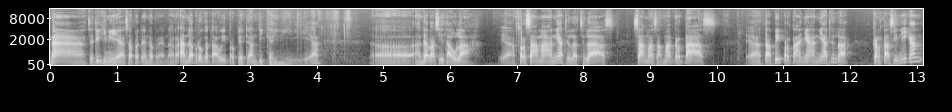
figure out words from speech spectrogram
Nah, jadi gini ya, sahabat entrepreneur, Anda perlu ketahui perbedaan tiga ini ya. Uh, anda pasti tahulah Ya, persamaannya adalah jelas, sama-sama kertas. Ya, tapi pertanyaannya adalah kertas ini kan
